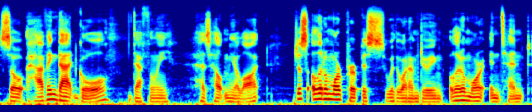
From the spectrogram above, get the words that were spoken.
So having that goal definitely has helped me a lot. Just a little more purpose with what I'm doing, a little more intent.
